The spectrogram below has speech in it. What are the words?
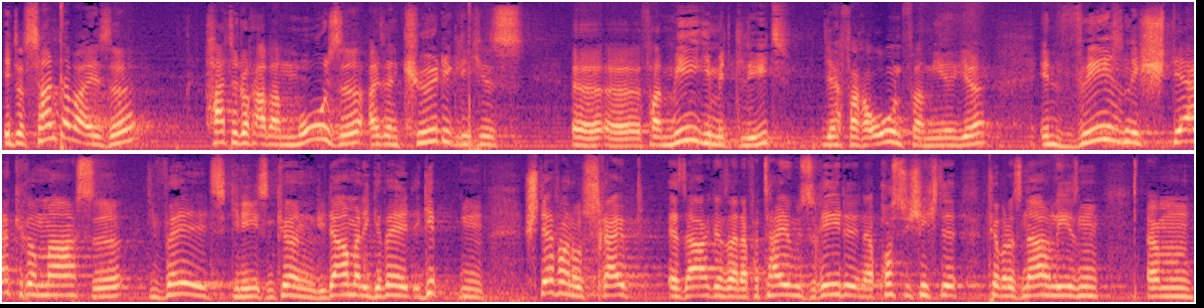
Interessanterweise hatte doch aber Mose als ein königliches äh, äh, Familienmitglied der Pharaonenfamilie in wesentlich stärkerem Maße die Welt genießen können, die damalige Welt, Ägypten. Stephanus schreibt, er sagt in seiner Verteidigungsrede in der Postgeschichte, können wir das nachlesen, ähm,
